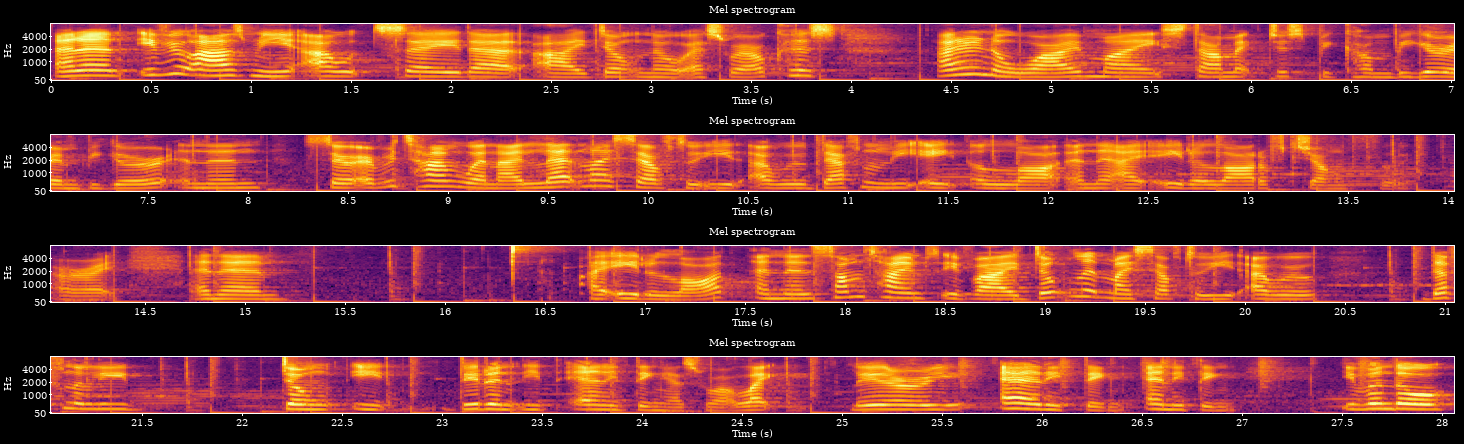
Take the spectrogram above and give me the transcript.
and then if you ask me, I would say that I don't know as well because I don't know why my stomach just become bigger and bigger and then so every time when I let myself to eat, I will definitely eat a lot and then I ate a lot of junk food. All right. And then I ate a lot and then sometimes if I don't let myself to eat, I will definitely don't eat didn't eat anything as well. Like literally anything, anything. Even though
